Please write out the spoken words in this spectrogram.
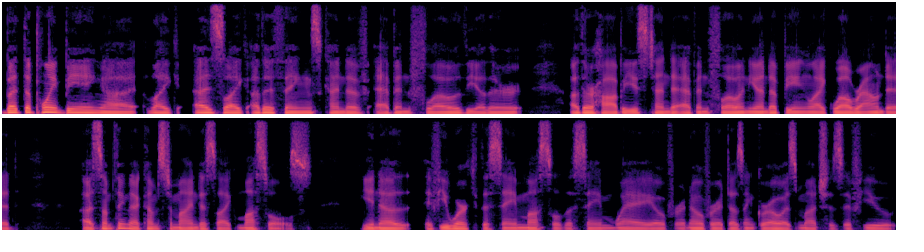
But the point being, uh, like as like other things kind of ebb and flow, the other other hobbies tend to ebb and flow, and you end up being like well rounded. Uh, something that comes to mind is like muscles you know, if you work the same muscle the same way over and over, it doesn't grow as much as if you,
